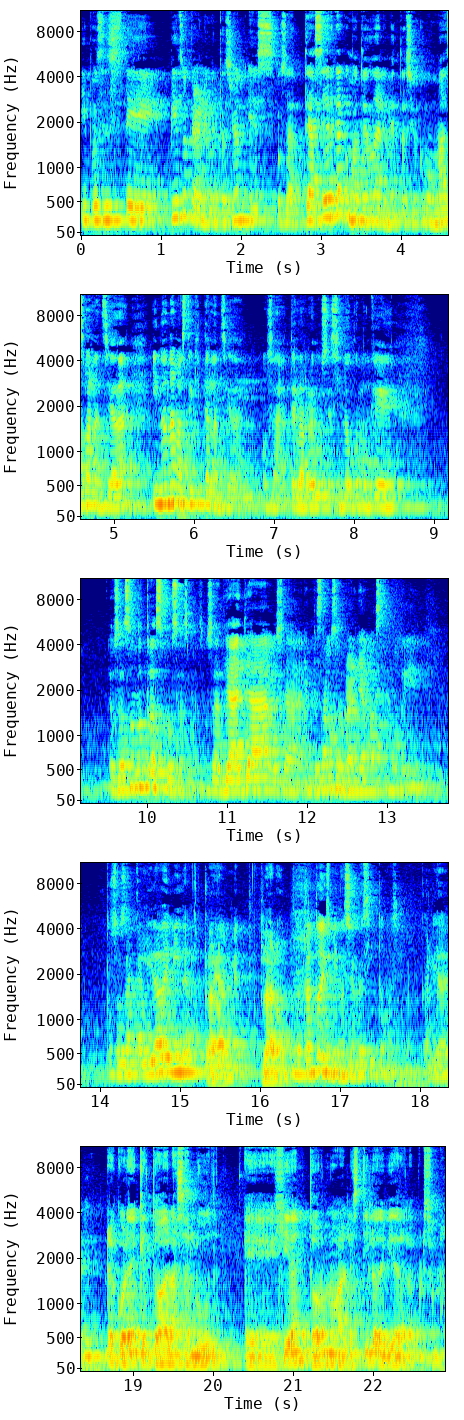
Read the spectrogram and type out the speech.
Y pues este, pienso que la alimentación es, o sea, te acerca como a tener una alimentación como más balanceada y no nada más te quita la ansiedad, o sea, te la reduce, sino como que, o sea, son otras cosas más. O sea, ya, ya, o sea, empezamos a hablar ya más como de pues, o sea, calidad de vida realmente. Claro. No tanto disminución de síntomas, sino calidad de vida. Recuerden que toda la salud eh, gira en torno al estilo de vida de la persona.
